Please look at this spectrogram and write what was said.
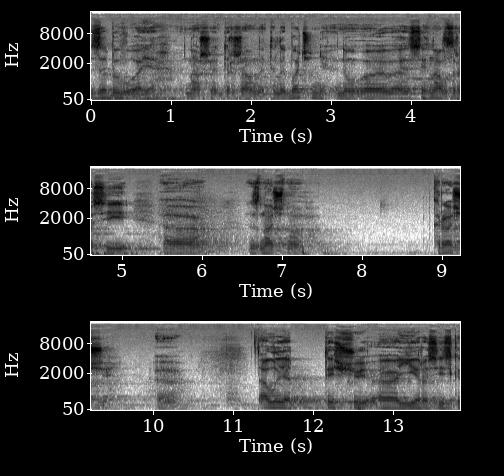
забиває наше державне телебачення. Ну, е, сигнал з Росії е, значно краще. Е, але те, що є російське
